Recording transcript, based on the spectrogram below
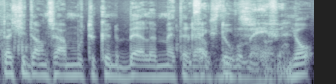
dat je dan zou moeten kunnen bellen met de Rijksdienst. doe hem even. Joh,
